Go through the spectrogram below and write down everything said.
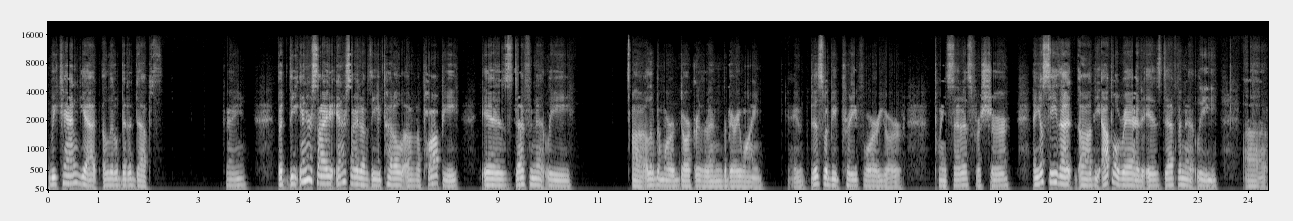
we can get a little bit of depth, okay? But the inner side, inner side of the petal of a poppy is definitely uh, a little bit more darker than the berry wine. Okay, this would be pretty for your poinsettias for sure. And you'll see that uh, the apple red is definitely uh,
